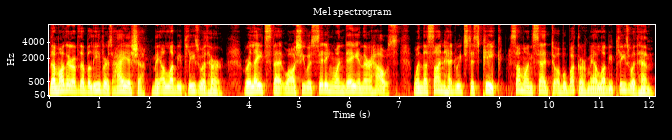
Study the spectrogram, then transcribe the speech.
The mother of the believers, Aisha, may Allah be pleased with her, relates that while she was sitting one day in their house, when the sun had reached its peak, someone said to Abu Bakr, may Allah be pleased with him,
